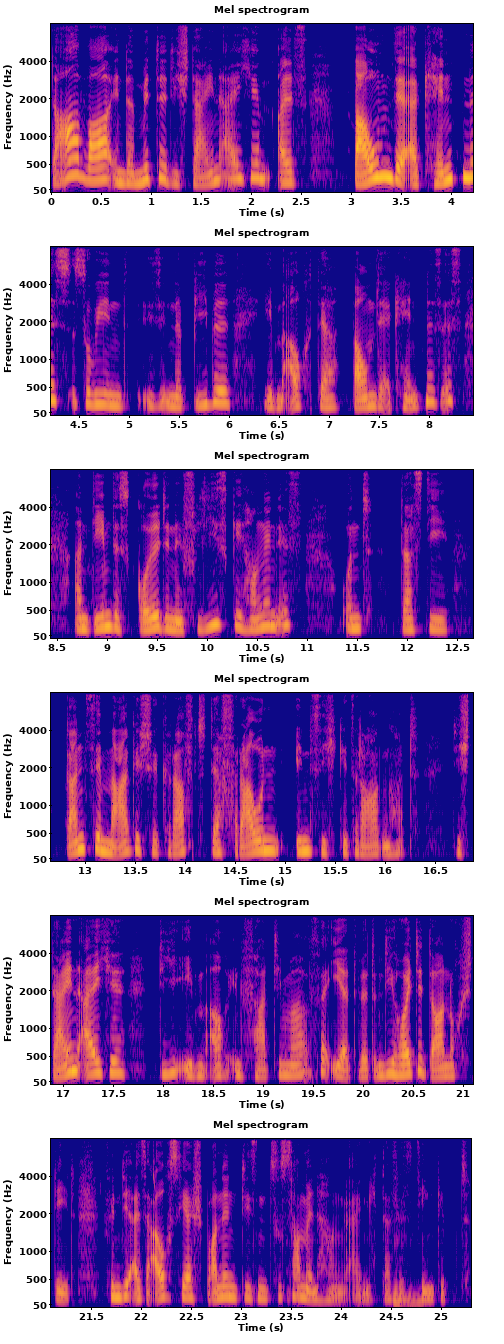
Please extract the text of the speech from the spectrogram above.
Da war in der Mitte die Steineiche als Baum der Erkenntnis, so wie in, in, der Bibel eben auch der Baum der Erkenntnis ist, an dem das goldene Vlies gehangen ist und das die ganze magische Kraft der Frauen in sich getragen hat. Die Steineiche, die eben auch in Fatima verehrt wird und die heute da noch steht. Finde ich also auch sehr spannend, diesen Zusammenhang eigentlich, dass mhm. es den gibt.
